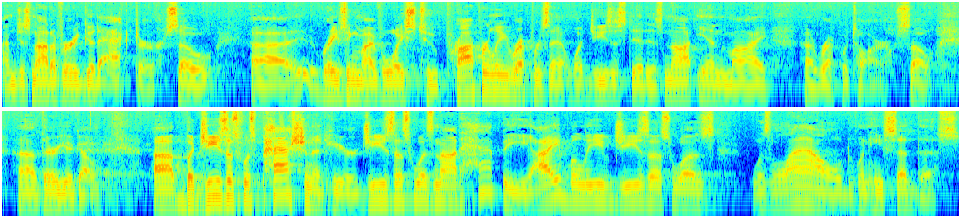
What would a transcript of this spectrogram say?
I'm just not a very good actor. So, uh, raising my voice to properly represent what Jesus did is not in my uh, repertoire. So, uh, there you go. Uh, but Jesus was passionate here. Jesus was not happy. I believe Jesus was, was loud when he said this.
